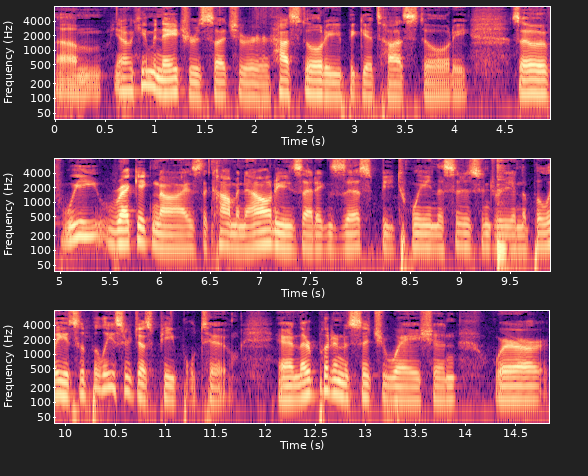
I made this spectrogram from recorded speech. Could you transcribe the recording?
um, you know, human nature is such where hostility begets hostility. So if we recognize the commonalities that exist between the citizenry and the police, the police are just people too. And they're put in a situation where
